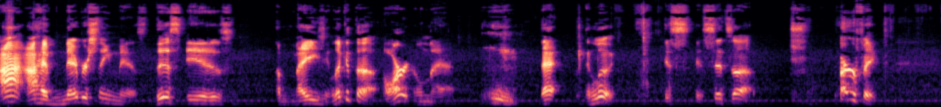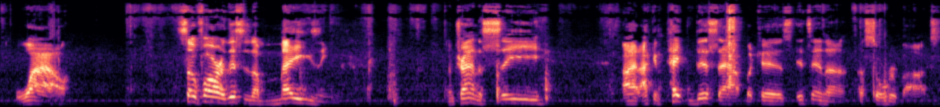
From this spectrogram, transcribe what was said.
I, I have never seen this. This is amazing. Look at the art on that. that and look, it's it sits up. Perfect. Wow. So far, this is amazing. I'm trying to see. All right, I can take this out because it's in a, a sorter box.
